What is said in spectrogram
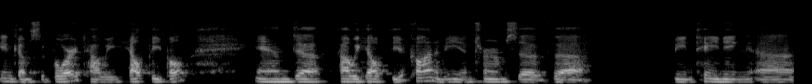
income support, how we help people, and how we help the economy in terms of maintaining, uh,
